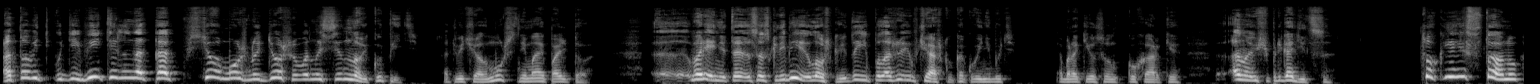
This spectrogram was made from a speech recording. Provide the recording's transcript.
А то ведь удивительно, как все можно дешево на сенной купить. — отвечал муж, снимая пальто. «Э, — Варенье-то соскреби ложкой, да и положи в чашку какую-нибудь, — обратился он к кухарке. — Оно еще пригодится. — Так я и стану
